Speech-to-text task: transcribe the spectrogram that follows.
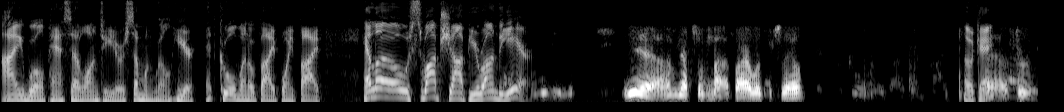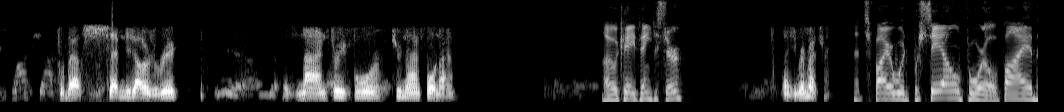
I will pass that along to you, or someone will here at Cool 105.5. Hello, Swap Shop. You're on the air. Yeah, I've got some uh, firewood for sale. Okay. Uh, for for about seventy dollars a rig. It's nine three four two nine four nine. Okay, thank you, sir. Thank you very much. That's firewood for sale, 405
